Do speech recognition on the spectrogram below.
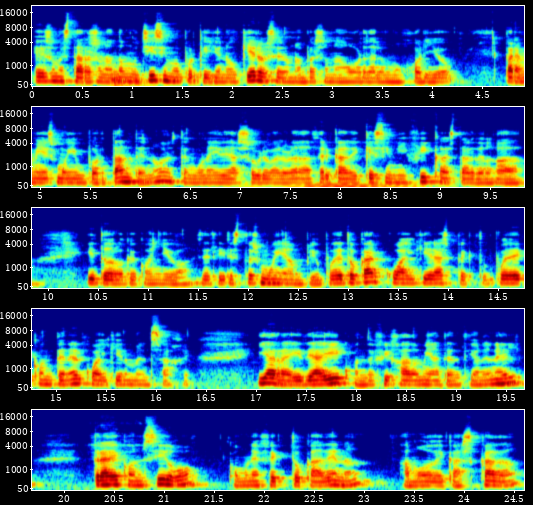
eso me está resonando muchísimo porque yo no quiero ser una persona gorda. A lo mejor yo, para mí es muy importante, ¿no? Tengo una idea sobrevalorada acerca de qué significa estar delgada y todo lo que conlleva. Es decir, esto es muy amplio, puede tocar cualquier aspecto, puede contener cualquier mensaje. Y a raíz de ahí, cuando he fijado mi atención en él, trae consigo, como un efecto cadena, a modo de cascada,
